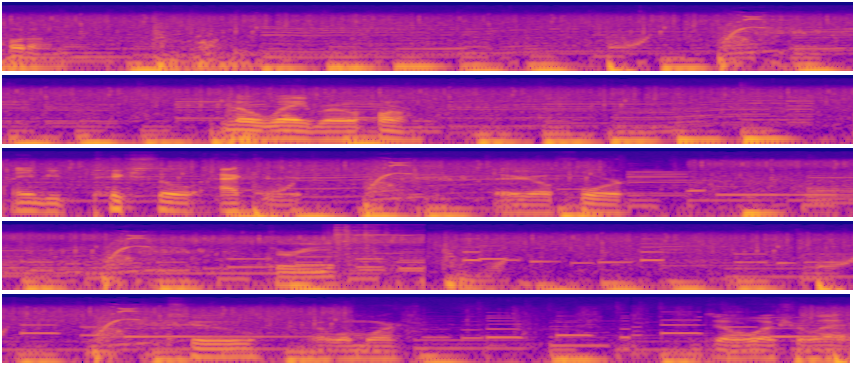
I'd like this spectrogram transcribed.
Hold on. No way, bro. Hold on. I need to be pixel accurate. There you go. Four. Three. Two. Got one more. Do a whole extra lap.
